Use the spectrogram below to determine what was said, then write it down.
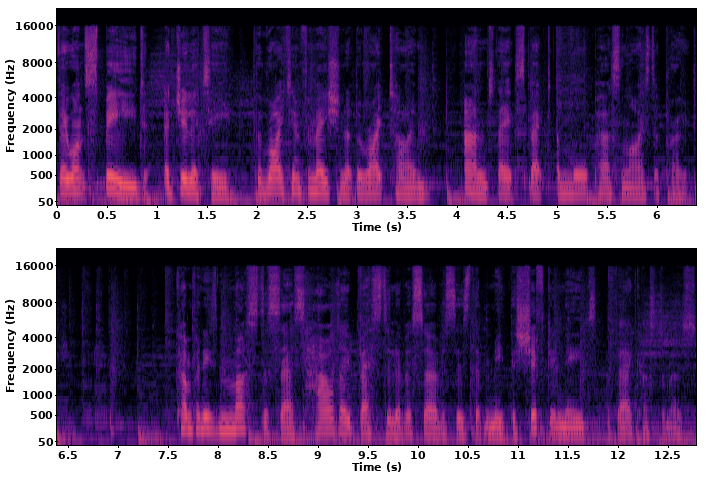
They want speed, agility, the right information at the right time, and they expect a more personalised approach. Companies must assess how they best deliver services that meet the shifting needs of their customers.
